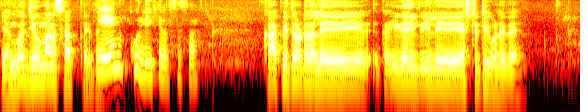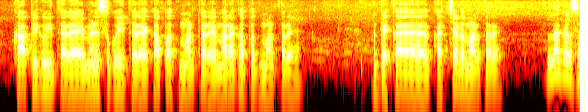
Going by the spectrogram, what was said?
ಹೆಂಗೋ ಜೀವಮಾನ ಸಾಕ್ತಾ ಇದೆ. ಏನು ಕೂಲಿ ಕೆಲಸ ಸರ್? ಕಾಫಿ ತೋಟದಲ್ಲಿ ಈಗ ಇಲ್ಲಿ ಇಲ್ಲಿ ಎಸ್ಟೇಟಿಗಳಿದೆ ಕಾಫಿ ಕುಯ್ತಾರೆ ಮೆಣಸು ಕುಯ್ತಾರೆ ಕಪ್ಪತ್ತು ಮಾಡ್ತಾರೆ ಮರ ಕಪ್ಪತ್ತು ಮಾಡ್ತಾರೆ ಮತ್ತು ಕ ಕಚ್ಚಡ ಮಾಡ್ತಾರೆ. ಎಲ್ಲ ಕೆಲಸ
